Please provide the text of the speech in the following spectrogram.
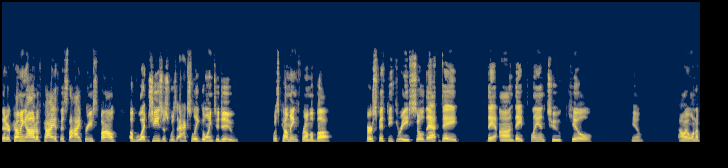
that are coming out of Caiaphas, the high priest's mouth, of what Jesus was actually going to do was coming from above. Verse 53 So that day they on they plan to kill him. Now I want to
